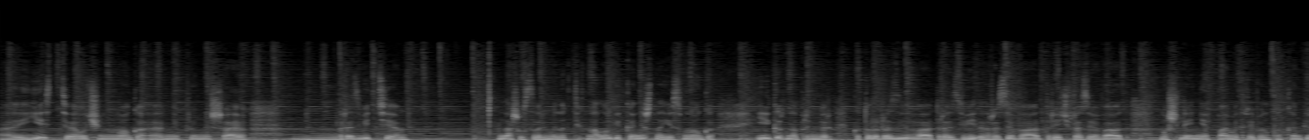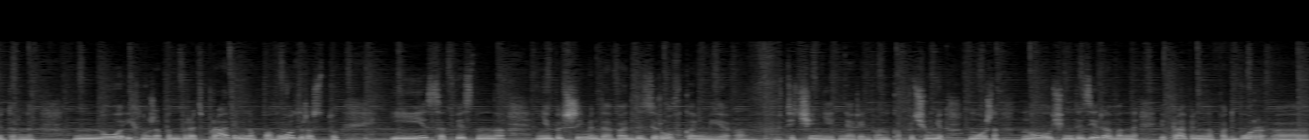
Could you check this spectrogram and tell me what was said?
Э, Есть очень много, э, не преуменьшаю развитие наших современных технологий. Конечно, есть много игр, например, которые развивают, разви- развивают речь, развивают мышление, память ребенка компьютерных, но их нужно подбирать правильно по возрасту и, соответственно, небольшими давать дозировками э, в течение дня ребенка. Почему нет? Можно, но очень дозированно и правильно подбор э,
